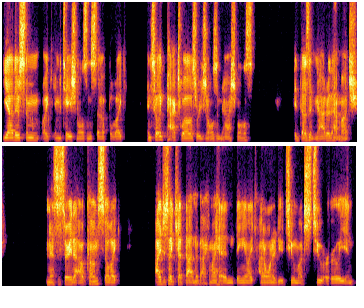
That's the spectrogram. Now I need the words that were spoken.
yeah, there's some like invitationals and stuff, but like until like Pac 12s, regionals, and nationals, it doesn't matter that much necessary the outcomes. So like I just like kept that in the back of my head and thinking like I don't want to do too much too early and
